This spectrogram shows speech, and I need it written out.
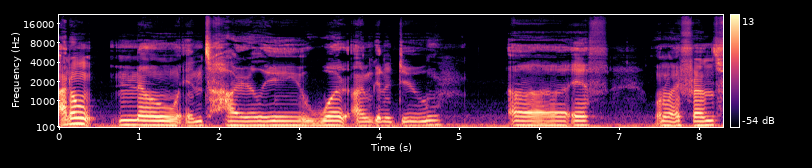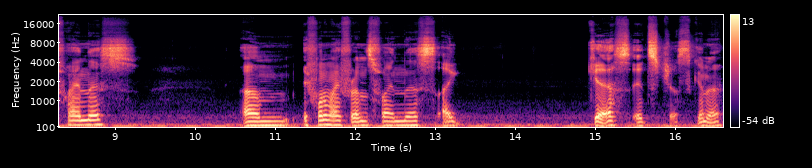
I don't know entirely what I'm gonna do uh, if one of my friends find this. Um, if one of my friends find this, I guess it's just gonna.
